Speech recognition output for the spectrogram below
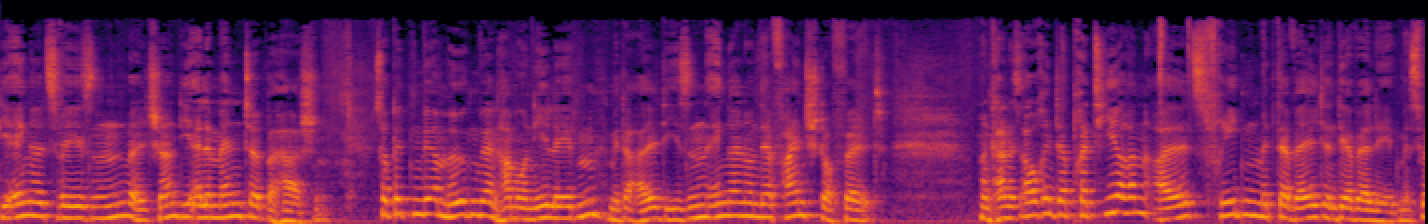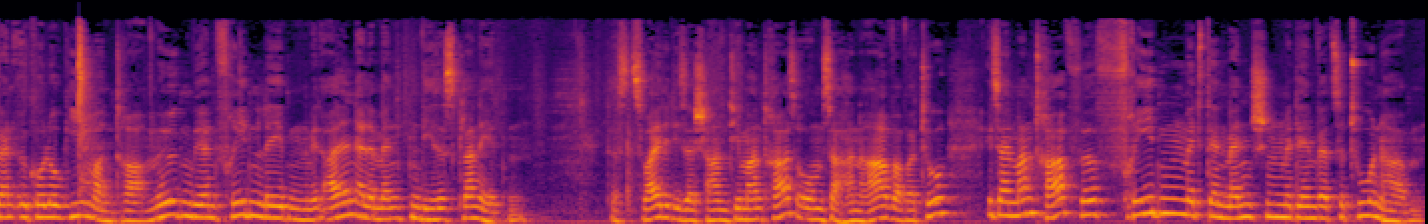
die Engelswesen, welche die Elemente beherrschen. So bitten wir, mögen wir in Harmonie leben mit all diesen Engeln und der Feinstoffwelt. Man kann es auch interpretieren als Frieden mit der Welt, in der wir leben. Es wäre ein Ökologie-Mantra. Mögen wir in Frieden leben mit allen Elementen dieses Planeten. Das zweite dieser Shanti-Mantras, Om Sahana Vavatu, ist ein Mantra für Frieden mit den Menschen, mit denen wir zu tun haben.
